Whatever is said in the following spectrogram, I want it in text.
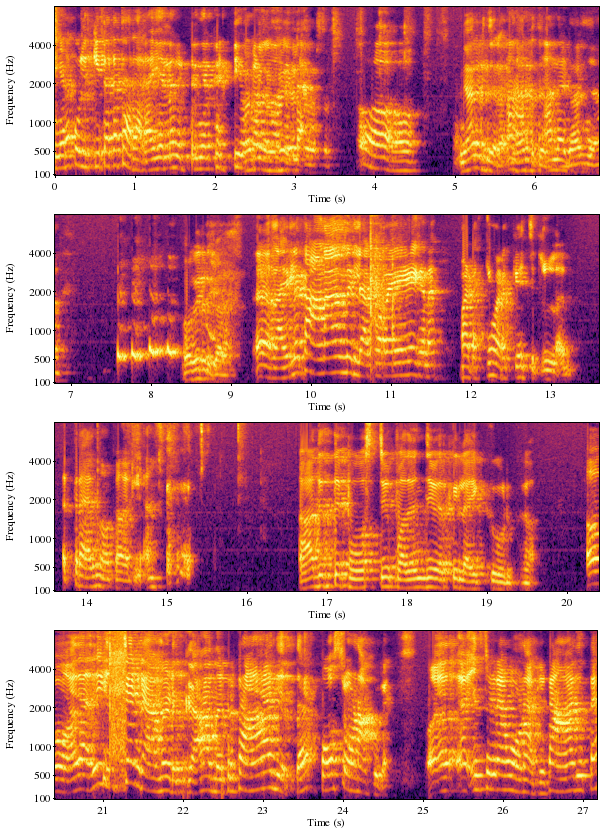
ഇങ്ങനെ കുലുക്കിട്ടൊക്കെ തരാം. കൈ എന്നെ കിട്ടി ഇങ്ങനെ കെട്ടി വെക്കണമെന്നൊന്നുമില്ല ഓ ഞാൻ എടുത്തുതരാം അന്ന് ഞാൻ എടുത്തു അതിൽ കാണാനൊന്നുമില്ല. കൊറേ ഇങ്ങനെ മടക്കി മടക്കി വെച്ചിട്ടുള്ള എത്ര ആയാലും നോക്കാൻ പറ്റില്ല. ആദ്യത്തെ പോസ്റ്റ് പതിനഞ്ച് പേർക്ക് ലൈക്ക് കൊടുക്കുക. ഓ അതായത് ഇൻസ്റ്റാഗ്രാം എടുക്കുക. എന്നിട്ട് ആദ്യത്തെ പോസ്റ്റ് ഓൺ ആക്കൂലേ? ഇൻസ്റ്റാഗ്രാം ഓൺ ആക്കിയിട്ട് ആദ്യത്തെ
